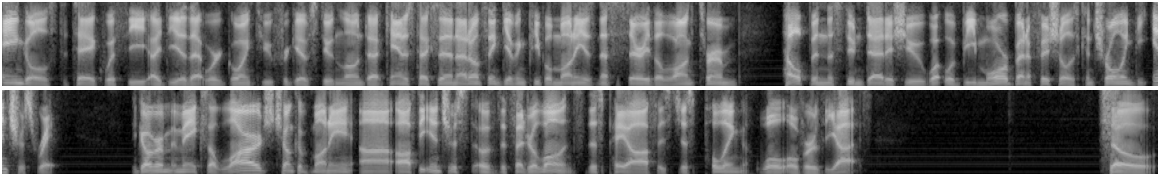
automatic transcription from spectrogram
angles to take with the idea that we're going to forgive student loan debt. Candace texts in, I don't think giving people money is necessary. The long term help in the student debt issue, what would be more beneficial is controlling the interest rate. The government makes a large chunk of money uh, off the interest of the federal loans. This payoff is just pulling wool over the eyes. So,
